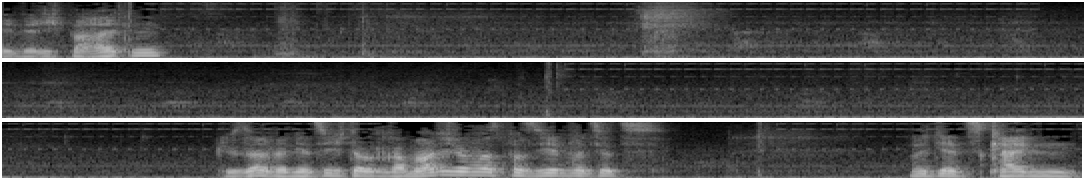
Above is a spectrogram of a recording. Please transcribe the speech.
Den werde ich behalten. Wie gesagt, wenn jetzt nicht noch dramatisch irgendwas passiert, wird jetzt wird jetzt kein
